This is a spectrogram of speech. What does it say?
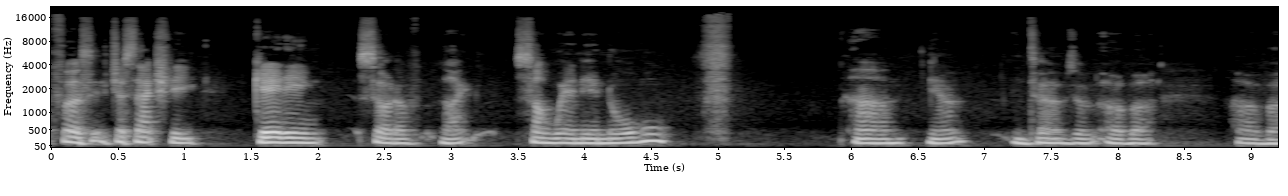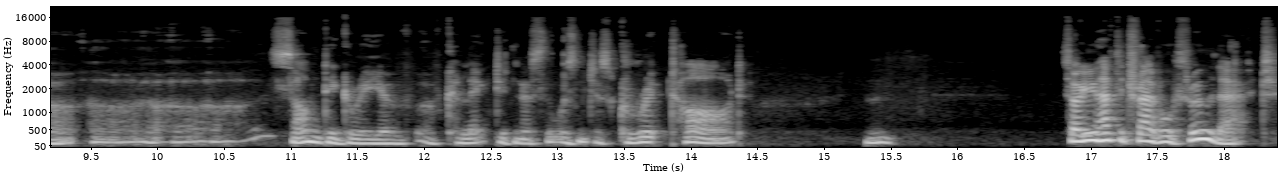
First, it's just actually getting sort of like somewhere near normal. Um, you know, in terms of, of a of a, uh, some degree of, of collectedness that wasn't just gripped hard. Mm. So you have to travel through that,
